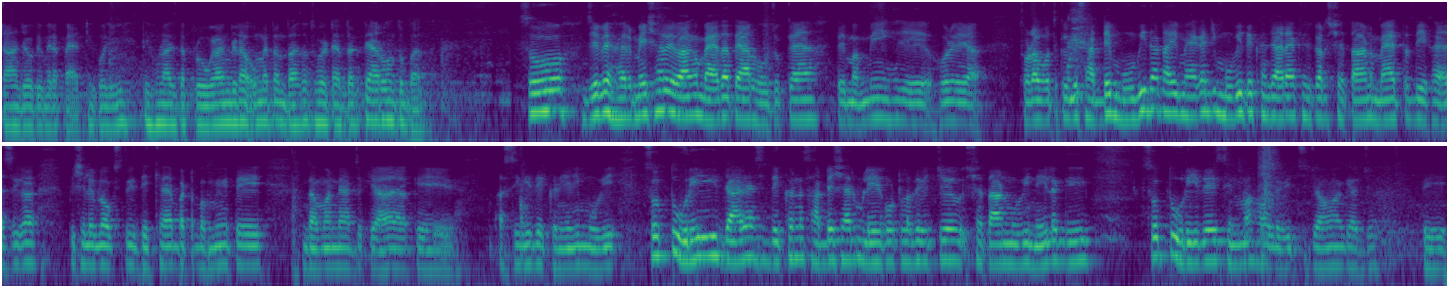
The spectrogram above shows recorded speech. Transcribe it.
ਤਾਂ ਜੋ ਕਿ ਮੇਰਾ ਪੈਰ ਠੀਕ ਹੋ ਜਾਵੇ। ਤੇ ਹੁਣ ਅੱਜ ਦਾ ਪ੍ਰੋਗਰਾਮ ਜਿਹੜਾ ਉਹ ਮੈਂ ਤੁਹਾਨੂੰ ਦੱਸਦਾ ਥੋੜੇ ਟਾਈਮ ਤੱਕ ਤਿਆਰ ਹੋਣ ਤੋਂ ਬਾਅਦ। ਸੋ ਜਿਵੇਂ ਹਮੇਸ਼ਾ ਦੇ ਵਾਂਗ ਮੈਂ ਤਾਂ ਤਿਆਰ ਹੋ ਚੁੱਕਾ ਹਾਂ ਤੇ ਮੰਮੀ ਹਜੇ ਹੋ ਰਹੇ ਆ ਥੋੜਾ ਬਹੁਤ, ਕਿਉਂਕਿ ਸਾਡੇ ਮੂਵੀ ਦਾ ਟਾਈਮ ਹੈਗਾ ਜੀ ਮੂਵੀ ਦੇਖਣ ਜਾ ਰਿਹਾ ਖਿਰਕਰ ਸ਼ੈਤਾਨ, ਮੈਂ ਤਾਂ ਦੇਖ ਆਇਆ ਸੀਗਾ, ਪਿਛਲੇ ਵਲੌਗਸ ਤੁਸੀਂ ਦੇਖਿਆ ਬਟ ਮੰਮੀ ਤੇ ਦਮਨ ਨੇ ਅੱਜ ਕਿਹਾ ਆ ਕਿ ਅਸੀਂ ਵੀ ਦੇਖਣੀ ਹੈ ਜੀ ਮੂਵੀ ਸੋ ਧੂਰੀ ਜਾ ਰਹੇ ਹਾਂ ਅਸੀਂ ਦੇਖਣ, ਸਾਡੇ ਸ਼ਹਿਰ ਮਲੇਰਕੋਟਲਾ ਦੇ ਵਿੱਚ ਸ਼ੈਤਾਨ ਮੂਵੀ ਨਹੀਂ ਲੱਗੀ। ਸੋ ਧੂਰੀ ਦੇ ਸਿਨੇਮਾ ਹਾਲ ਦੇ ਵਿੱਚ ਜਾਵਾਂਗੇ ਅੱਜ। ਤੇ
